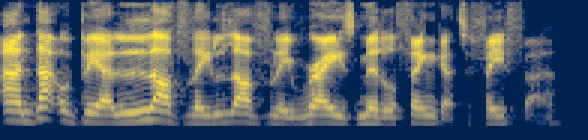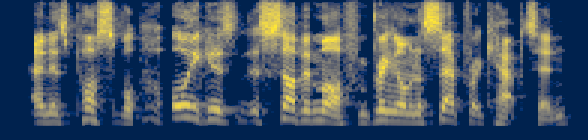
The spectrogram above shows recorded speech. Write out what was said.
and that would be a lovely, lovely raised middle finger to FIFA. And it's possible, or you can just sub him off and bring on a separate captain.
